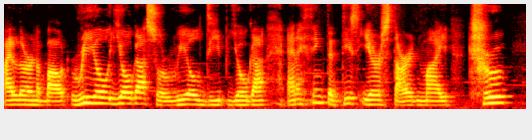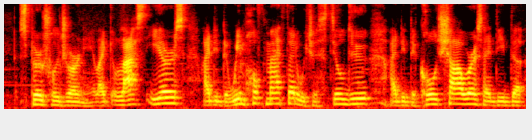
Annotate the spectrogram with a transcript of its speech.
I learned about real yoga, so real deep yoga, and I think that this year started my true spiritual journey. Like last years, I did the Wim Hof method, which I still do. I did the cold showers. I did the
